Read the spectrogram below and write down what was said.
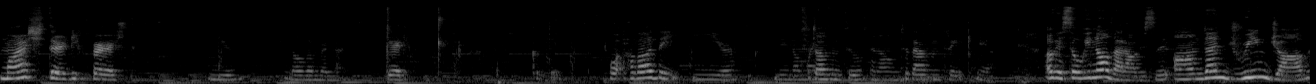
March 31st. You. November 9th. Good. Good thing. What, how about the year? You know 2002 and um, 2003. Okay, so we know that obviously. Um, then dream job.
